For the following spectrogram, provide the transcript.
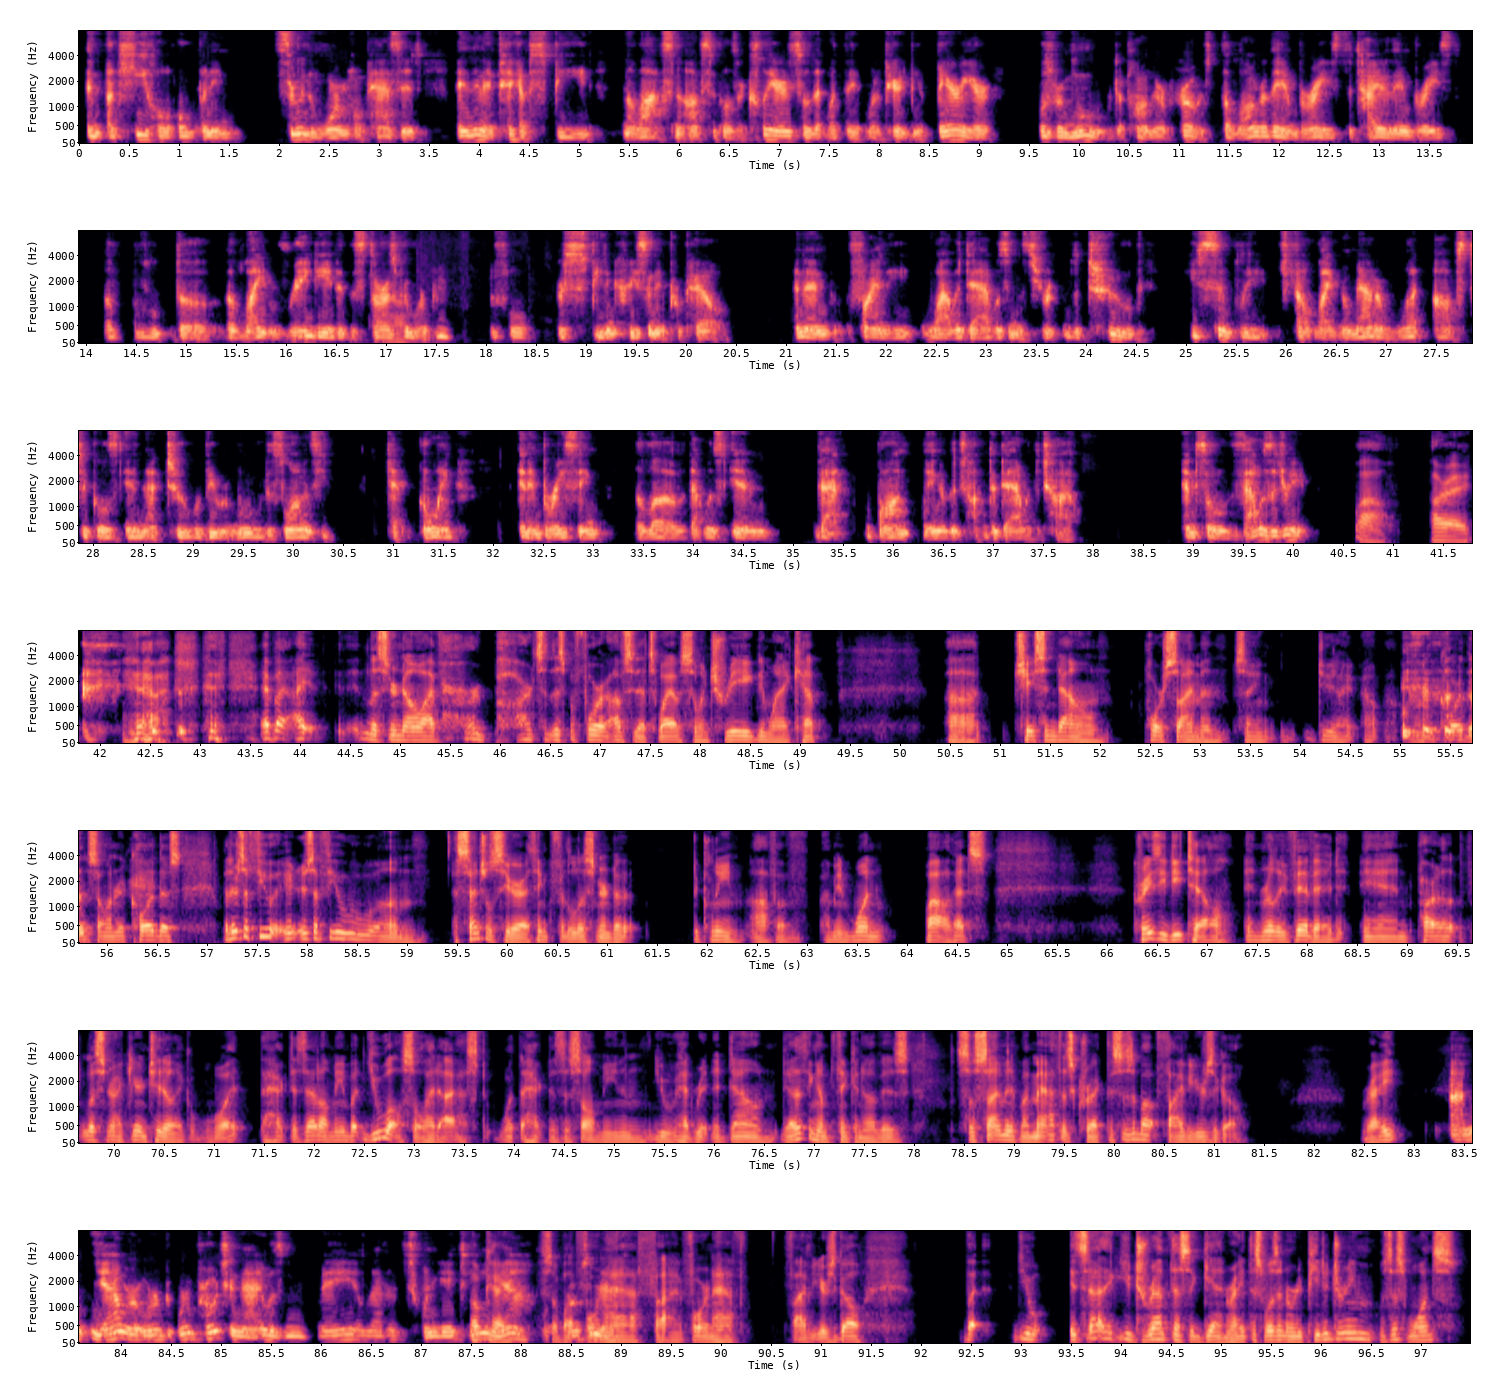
an, a keyhole opening through the wormhole passage. And then they pick up speed and the locks and the obstacles are cleared so that what they, what appeared to be a barrier was removed upon their approach. The longer they embrace, the tighter they embrace, the, the, the light radiated, the stars wow. grew more beautiful, their speed increased, and they propelled. And then finally, while the dad was in the, the tube, he simply felt like no matter what obstacles in that tube would be removed, as long as he kept going and embracing the love that was in that bonding of the, the dad with the child. And so that was the dream. Wow. All right. Yeah. but I, listener, know I've heard parts of this before. Obviously, that's why I was so intrigued and why I kept uh, chasing down poor Simon, saying, "Dude, I, I, I want to record this. I want to record this." But there's a few. There's a few um, essentials here. I think for the listener to to glean off of. I mean, one. Wow, that's crazy detail and really vivid. And part of the listener, I guarantee they're like, what the heck does that all mean? But you also had asked, what the heck does this all mean? And you had written it down. The other thing I'm thinking of is, so Simon, if my math is correct, this is about five years ago, right? Um, yeah, we're, we're, we're approaching that. It was May 11th, 2018. Okay. Yeah, so about four and a half, five, four and a half, five years ago. But do you it's not like you dreamt this again, right? This wasn't a repeated dream. Was this once?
